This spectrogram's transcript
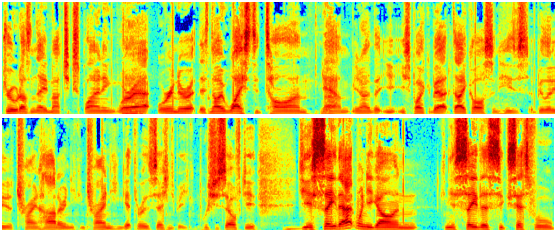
drill doesn't need much explaining. We're out, we're into it. There's no wasted time. Yeah. Um, you know that you, you spoke about Daicos and his ability to train harder, and you can train, you can get through the sessions, but you can push yourself. Do you do you see that when you go and can you see the successful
